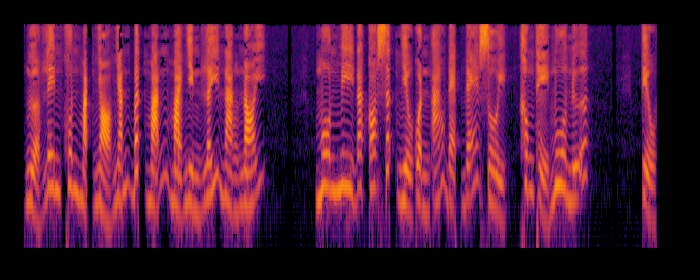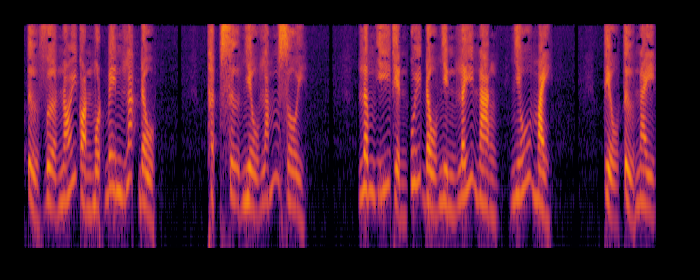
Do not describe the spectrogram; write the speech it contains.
ngửa lên khuôn mặt nhỏ nhắn bất mãn mà nhìn lấy nàng nói. Môn mi đã có rất nhiều quần áo đẹp đẽ rồi, không thể mua nữa. Tiểu tử vừa nói còn một bên lắc đầu. Thật sự nhiều lắm rồi. Lâm ý thiện cúi đầu nhìn lấy nàng, nhíu mày. Tiểu tử này,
